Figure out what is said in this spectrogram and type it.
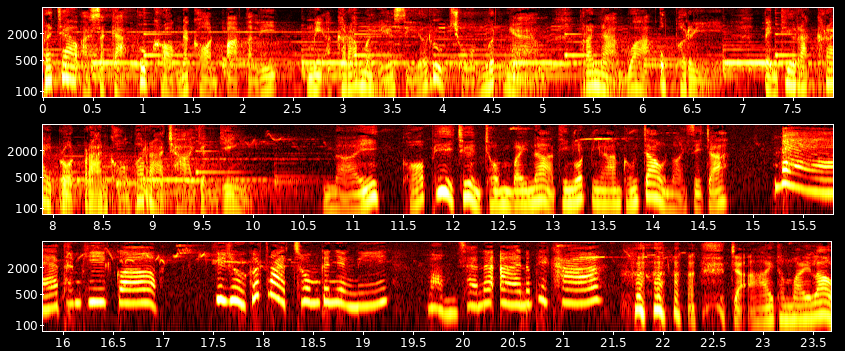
พระเจ้าอัสกะผู้ครองนครปาตลิ มีอัครมเหสีรูปโฉมงดงาม พระนามว่าอุปรี เป็นที่รักใคร่โปรดปรานของพระราชาอย่างยิ่ง ไหน ขอพี่ชื่นชมใบหน้าที่งดงามของเจ้าหน่อยสิจ๊ะ แหม ท่านพี่ก็ อยู่ๆก็ตรัสชมกันอย่างนี้ หม่อมฉันน่ะอายนะเพคะ จะอายทำไมเล่า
